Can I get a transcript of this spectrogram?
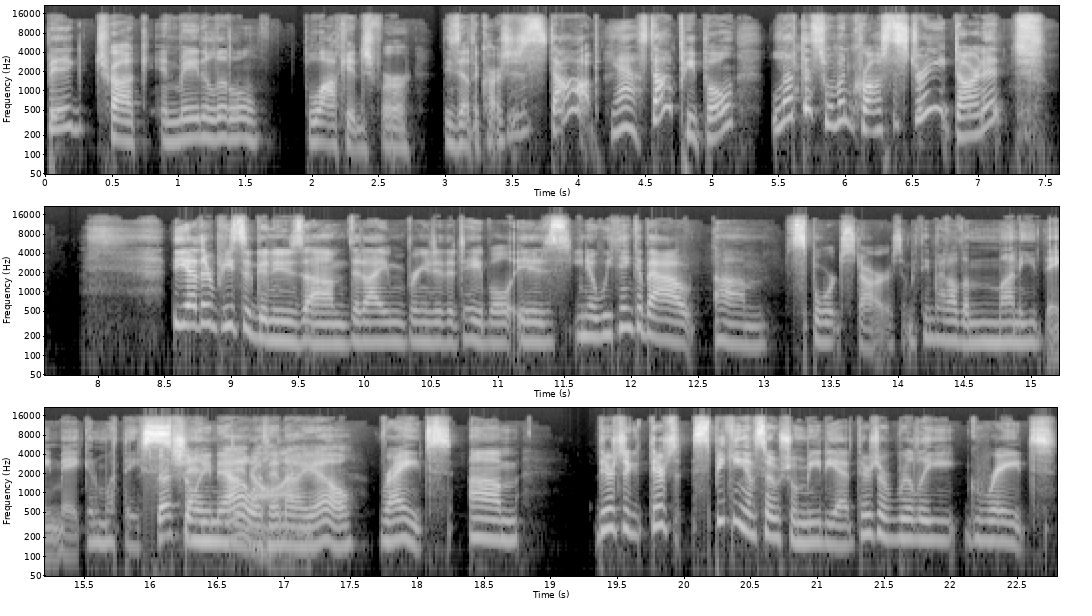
big truck and made a little blockage for these other cars. Are just stop. Yeah. Stop, people. Let this woman cross the street. Darn it. The other piece of good news um, that I'm bringing to the table is, you know, we think about um, sports stars and we think about all the money they make and what they Especially spend now it with on. NIL. Right. Um, there's a there's speaking of social media, there's a really great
